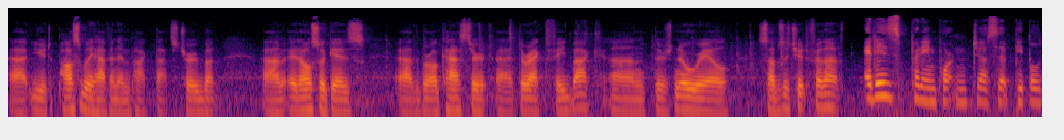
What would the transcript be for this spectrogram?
uh, you to possibly have an impact, that's true, but um, it also gives uh, the broadcaster uh, direct feedback and there's no real substitute for that. It is pretty important to us that people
